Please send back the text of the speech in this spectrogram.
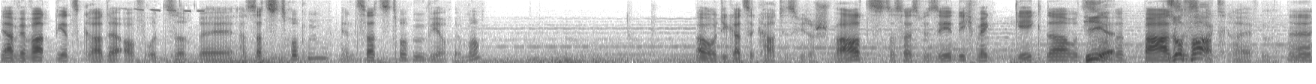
Ja, wir warten jetzt gerade auf unsere Ersatztruppen, Entsatztruppen, wie auch immer. Oh, die ganze Karte ist wieder schwarz. Das heißt, wir sehen nicht, wenn Gegner unsere Hier, Basis sofort. angreifen. Äh,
